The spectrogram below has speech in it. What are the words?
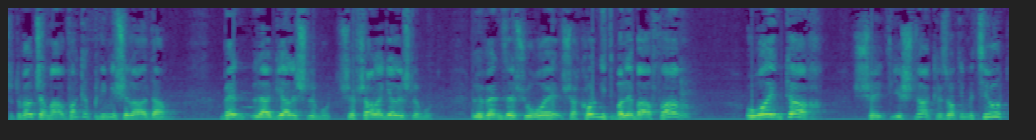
זאת אומרת שהמאבק הפנימי של האדם בין להגיע לשלמות, שאפשר להגיע לשלמות, לבין זה שהוא רואה שהכל מתבלה בעפר, הוא רואה אם כך שישנה כזאת מציאות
